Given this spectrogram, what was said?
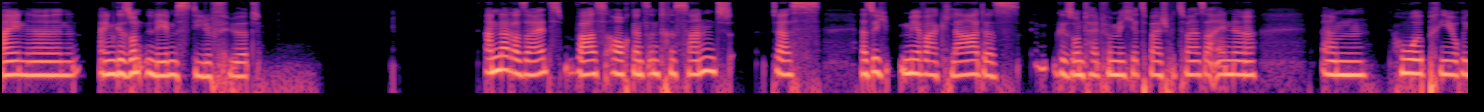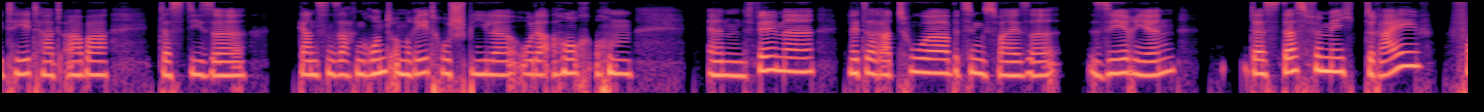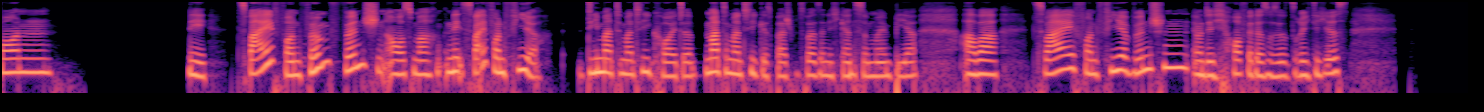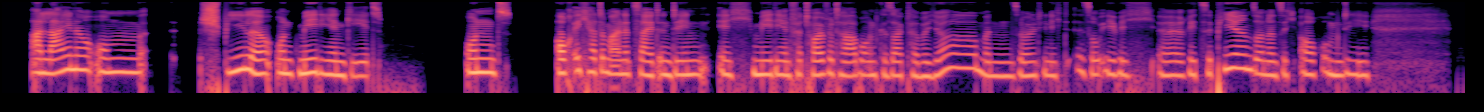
eine, einen gesunden Lebensstil führt. Andererseits war es auch ganz interessant, dass, also ich, mir war klar, dass Gesundheit für mich jetzt beispielsweise eine ähm, hohe Priorität hat, aber dass diese ganzen Sachen rund um Retro-Spiele oder auch um ähm, Filme, Literatur bzw. Serien, dass das für mich drei von, nee, zwei von fünf Wünschen ausmachen, nee, zwei von vier. Die Mathematik heute. Mathematik ist beispielsweise nicht ganz so mein Bier, aber zwei von vier Wünschen, und ich hoffe, dass es jetzt richtig ist, alleine um Spiele und Medien geht. Und auch ich hatte mal eine Zeit, in der ich Medien verteufelt habe und gesagt habe, ja, man soll die nicht so ewig äh, rezipieren, sondern sich auch um die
